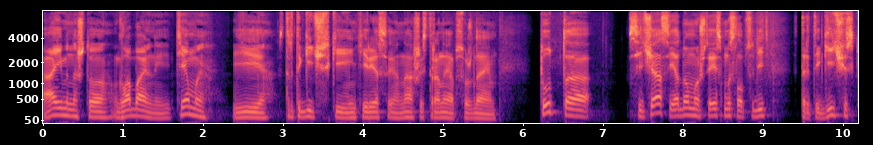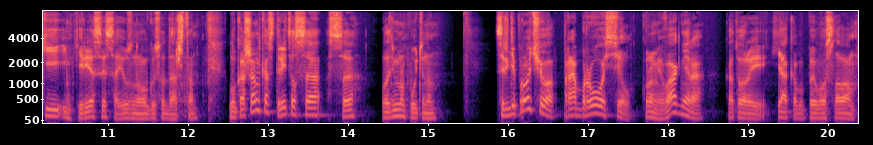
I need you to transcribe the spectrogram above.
а именно что глобальные темы и стратегические интересы нашей страны обсуждаем – Тут сейчас, я думаю, что есть смысл обсудить стратегические интересы союзного государства. Лукашенко встретился с Владимиром Путиным. Среди прочего, пробросил, кроме Вагнера, который якобы, по его словам,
